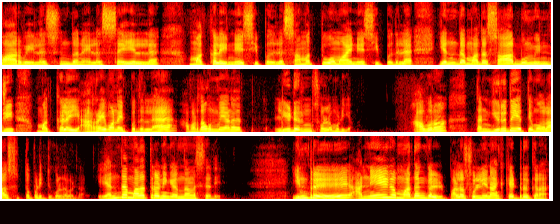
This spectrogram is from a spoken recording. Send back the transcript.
பார்வையில் சிந்தனையில் செயலில் மக்களை நேசிப்பதில் சமத்துவமாய் நேசிப்பதில் எந்த மத சார்பும் இன்றி மக்களை அரவணைப்பதில் அவர் தான் உண்மையான லீடர்னு சொல்ல முடியும். அவரும் தன் இருதயத்தை முதலாவது சுத்தப்படுத்தி கொள்ள வேண்டும். எந்த மதத்தில் நீங்கள் இருந்தாலும் சரி இன்று அநேக மதங்கள் பலர் சொல்லி நான் கேட்டிருக்கிறேன்.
